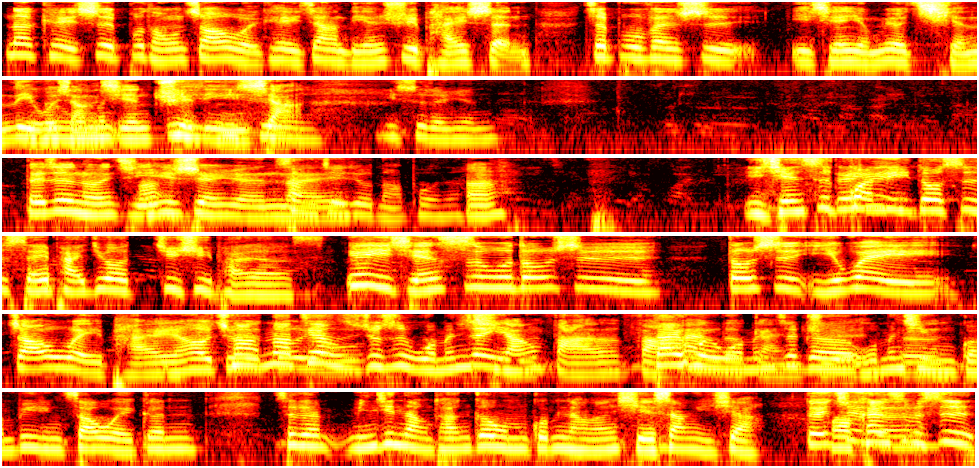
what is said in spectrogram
那可以是不同招委可以这样连续排审？这部分是以前有没有潜力？我想先确定一下。议事人员，对，这能请议事人员来。上届就拿破呢？啊。以前是惯例，都是谁排就继续排了。因为以前似乎都是都是一位招委排，然后就那那这样子就是我们认养法法待会我们这个我们请管碧玲招委跟这个民进党团跟我们国民党团协商一下，对，看是不是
